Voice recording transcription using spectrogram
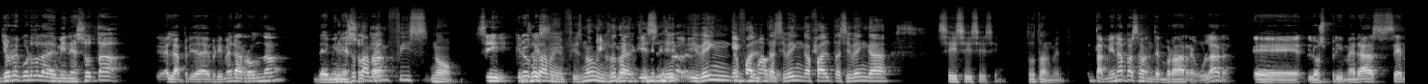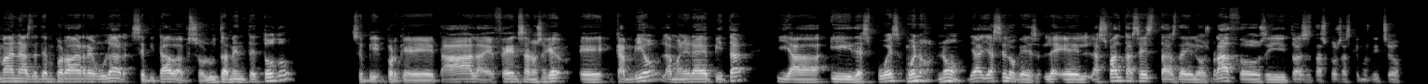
yo recuerdo la de Minnesota, la de primera ronda, de Minnesota. Memphis, no. Sí, creo Minnesota, que Memphis, ¿no? Minnesota, y venga faltas, y venga faltas, y venga Sí, sí, sí, sí, totalmente. También ha pasado en temporada regular. Eh, las primeras semanas de temporada regular se pitaba absolutamente todo, porque tal, la defensa, no sé qué. Eh, cambió la manera de pitar y, y, después, bueno, no, ya, ya sé lo que es. las faltas estas de los brazos y todas estas cosas que hemos dicho,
